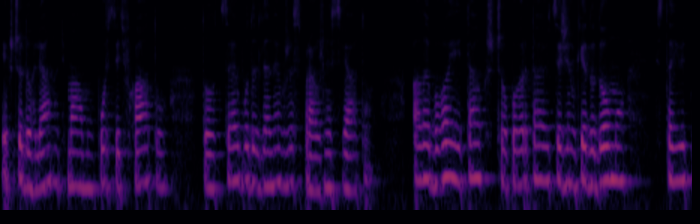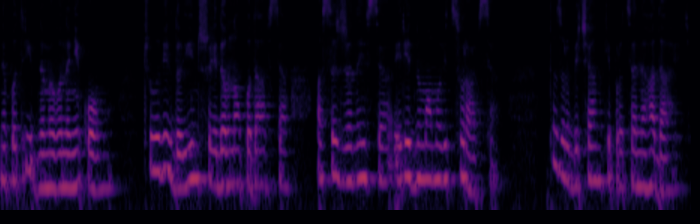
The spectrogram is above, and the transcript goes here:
Якщо доглянуть маму, пустять в хату, то це буде для них вже справжнє свято. Але буває і так, що повертаються жінки додому і стають непотрібними вони нікому. Чоловік до іншої давно подався, а син женився і рідну маму відсурався. Та заробітчанки про це не гадають,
